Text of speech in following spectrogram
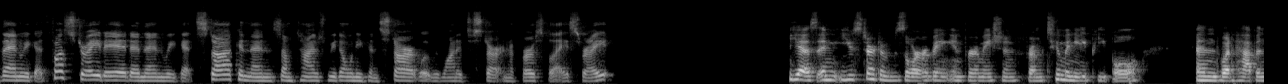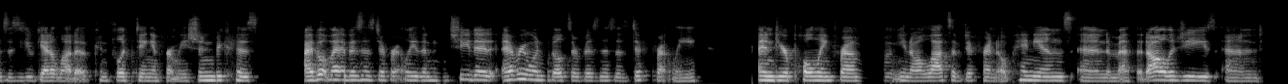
then we get frustrated and then we get stuck and then sometimes we don't even start what we wanted to start in the first place right? Yes and you start absorbing information from too many people. And what happens is you get a lot of conflicting information because I built my business differently than she did. Everyone built their businesses differently. And you're pulling from, you know, lots of different opinions and methodologies. And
